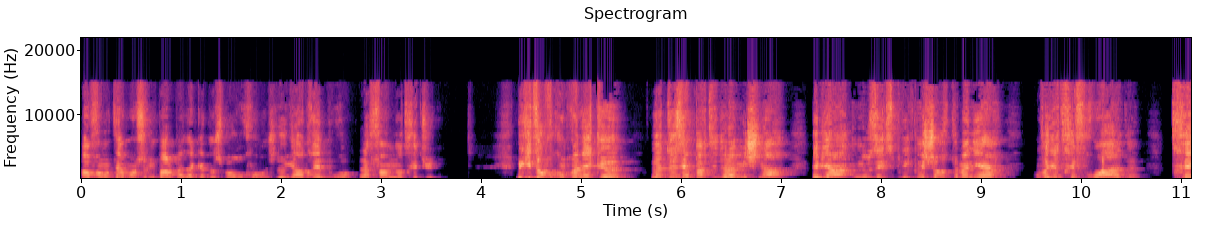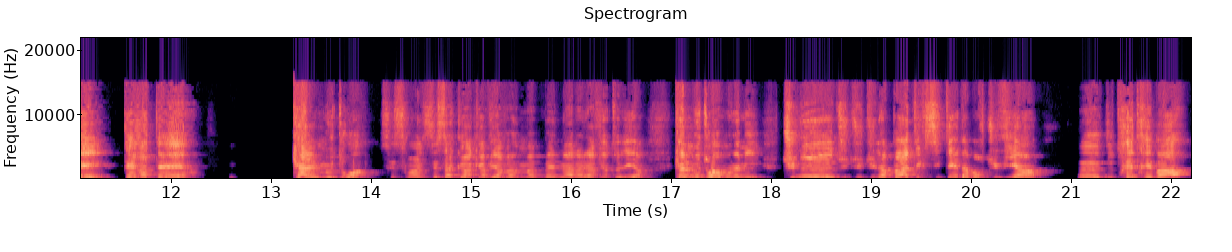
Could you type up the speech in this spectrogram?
Alors volontairement, je ne parle pas d'Akadosh Baruch je le garderai pour la fin de notre étude. Mais Guito, vous comprenez que la deuxième partie de la Mishnah, eh bien, nous explique les choses de manière, on va dire, très froide, très terre à terre. Calme-toi. C'est ça que Akavia Ben vient te dire. Calme-toi, mon ami. Tu n'as pas à t'exciter. D'abord, tu viens euh, de très très bas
